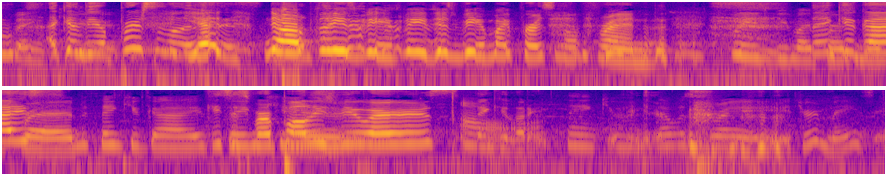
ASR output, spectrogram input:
no problem. I can be a personal Yes. assist. No, please be. Please just be my personal friend. Please be my Thank you, guys. friend. Thank you, guys. Kisses Thank for Polish you. viewers. Thank you, Loreen. Thank you, honey. That was great. You're amazing.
